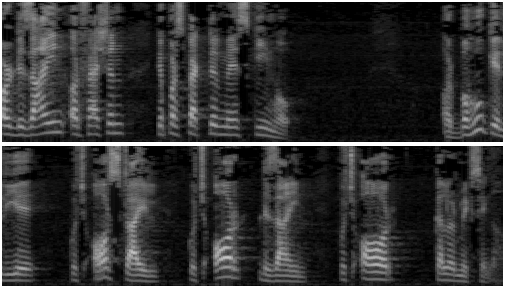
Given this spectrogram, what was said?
اور ڈیزائن اور فیشن کے پرسپیکٹو میں اسکیم ہو اور بہو کے لیے کچھ اور سٹائل کچھ اور ڈیزائن کچھ اور کلر مکسنگ ہو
